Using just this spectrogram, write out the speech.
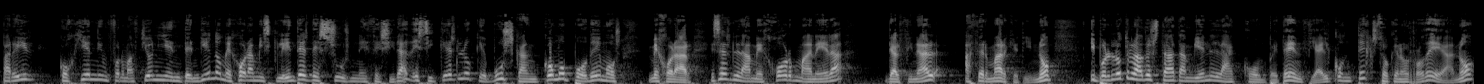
para ir cogiendo información y entendiendo mejor a mis clientes de sus necesidades y qué es lo que buscan, cómo podemos mejorar. Esa es la mejor manera de al final hacer marketing, ¿no? Y por el otro lado está también la competencia, el contexto que nos rodea, ¿no?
